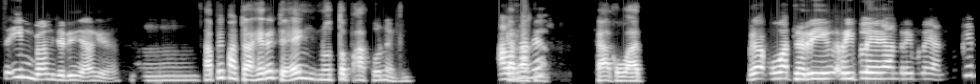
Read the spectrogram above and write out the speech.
seimbang jadinya gitu. Mmm, tapi pada akhirnya dhek nutup akunnya. Karena Alasannya? gak gak kuat. Nggak kuat dari replay-an-replay-an. Mungkin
